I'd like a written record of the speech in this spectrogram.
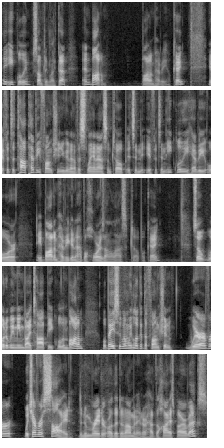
equally, something like that, and bottom, bottom heavy, okay? If it's a top heavy function, you're gonna have a slant asymptote. It's an, if it's an equally heavy or a bottom heavy, you're gonna have a horizontal asymptote, okay? So what do we mean by top, equal, and bottom? Well, basically when we look at the function, wherever, whichever side, the numerator or the denominator, have the highest power of x,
